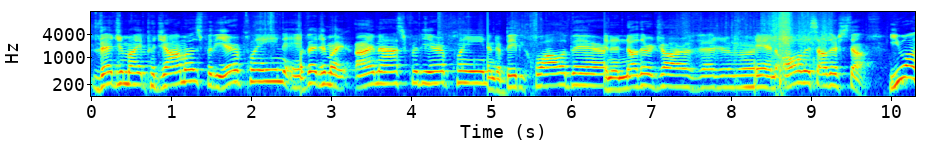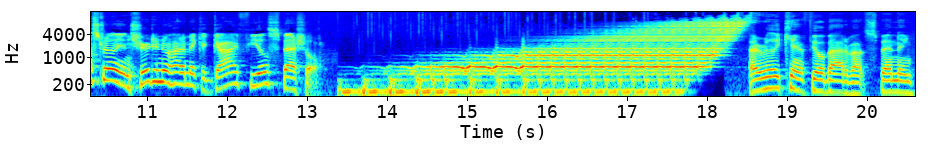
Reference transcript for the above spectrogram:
Vegemite pajamas for the airplane, a Vegemite eye mask for the airplane, and a baby koala bear, and another jar of Vegemite, and all this other stuff. You Australians sure do know how to make a guy feel special. I really can't feel bad about spending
